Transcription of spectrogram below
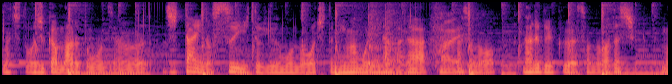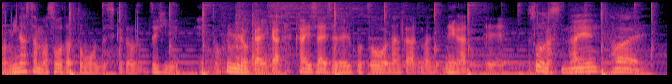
まあ、ちょっとお時間もあると思うんです。あの事態の推移というものをちょっと見守りながら、はい、まあ、そのなるべくその私、まあ、皆様そうだと思うんですけどぜひ、えっと、文の会が開催されることをなんか、まあ、願ってそうですね。はい、はい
